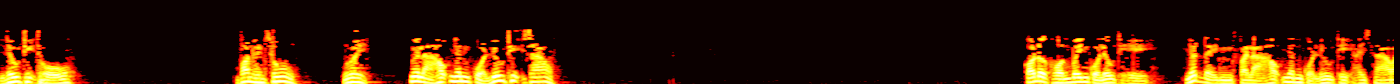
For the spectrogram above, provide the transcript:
Lưu thị thủ Văn Huyền Xu, ngươi, ngươi là hậu nhân của Lưu thị sao? Có được hồn binh của Lưu Thị, nhất định phải là hậu nhân của Lưu Thị hay sao?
